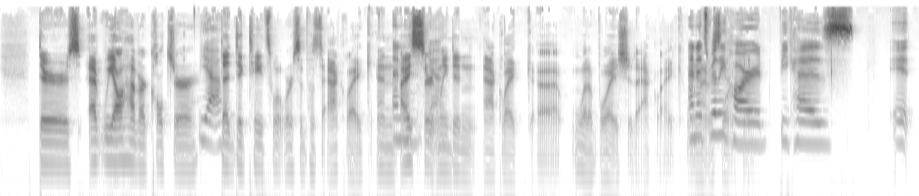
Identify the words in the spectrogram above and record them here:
There's we all have our culture Yeah. that dictates what we're supposed to act like, and, And, I yeah. certainly didn't act like uh, what a boy should act like. and it's I was a really little kid. hard because it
